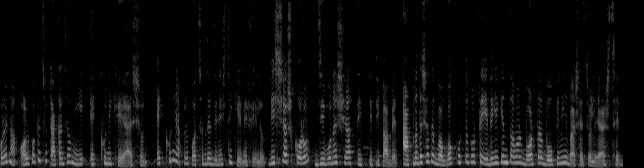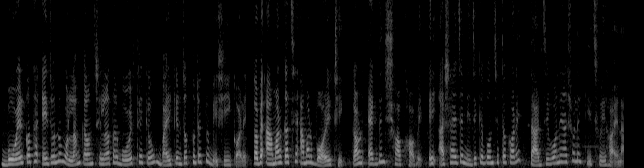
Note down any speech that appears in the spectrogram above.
করে না, অল্প কিছু টাকা জমিয়ে এক্ষুনি খেয়ে আসুন। এক্ষুনি আপনার পছন্দের জিনিসটি কিনে ফেলুন। বিশ্বাস করুন, জীবনের সেরা তৃপ্তিটি পাবেন। আপনাদের সাথে বকবক করতে করতে এদিকে কিন্তু আমার বর তার বউকে নিয়ে বাসায় চলে আসছে। বউয়ের কথা এই জন্য বললাম, কারণ ছেলেরা তার বউয়ের থেকেও বাইকের যত্নটা একটু বেশিই করে। তবে আমার কাছে আমার বরই ঠিক, কারণ একদিন সব হবে। এই আশায় যে নিজেকে বঞ্চিত করে, তার জীবনে আসলে কিছুই হয় না।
